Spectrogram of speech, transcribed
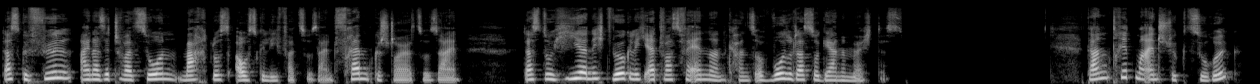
das Gefühl, einer Situation machtlos ausgeliefert zu sein, fremdgesteuert zu sein, dass du hier nicht wirklich etwas verändern kannst, obwohl du das so gerne möchtest. Dann tritt mal ein Stück zurück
